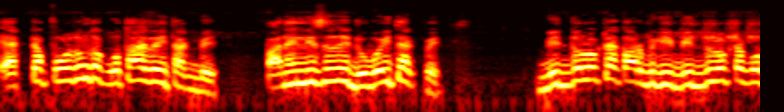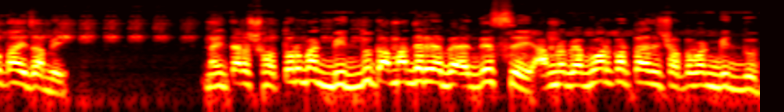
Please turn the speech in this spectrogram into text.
একটা পর্যন্ত কোথায় যাই থাকবে? পানির নিচে যে ডুবেই থাকবে। বৃদ্ধ লোকটা করবে কি? বৃদ্ধ লোকটা কোথায় যাবে? মানে তারা শতভাগ বিদ্যুৎ আমাদের দেশে আমরা ব্যবহার করতে আছি শতভাগ বিদ্যুৎ।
